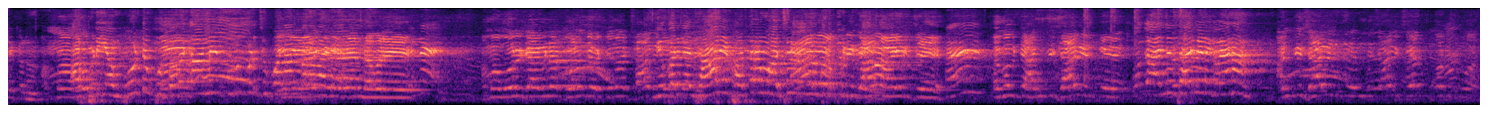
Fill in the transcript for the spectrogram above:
இருக்கணும். அப்படி என் பூட்டு திறக்காம துணி பிடிச்சு போனாலும் பரவாயில்ல. ஒரு வச்சுனா பாருங்க பத்திரமா அப்படி காலம் ஆயிருச்சு. அஞ்சு சாவி இருக்கு. உங்க அஞ்சு சாவி எனக்கு வேணாம். அஞ்சு இருக்கு ரெண்டு சேர்த்து போட்டுக்குவோம்.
